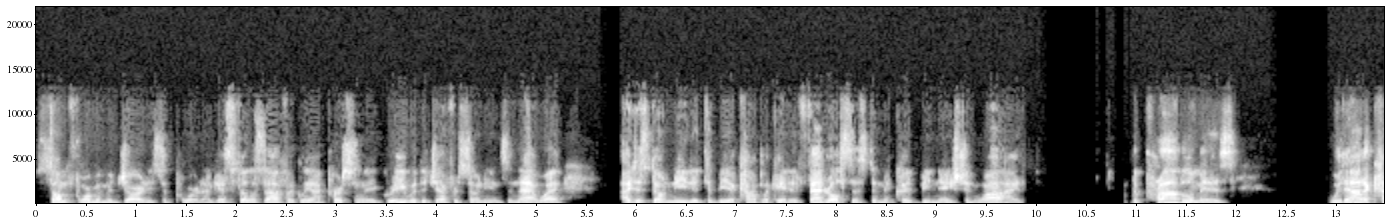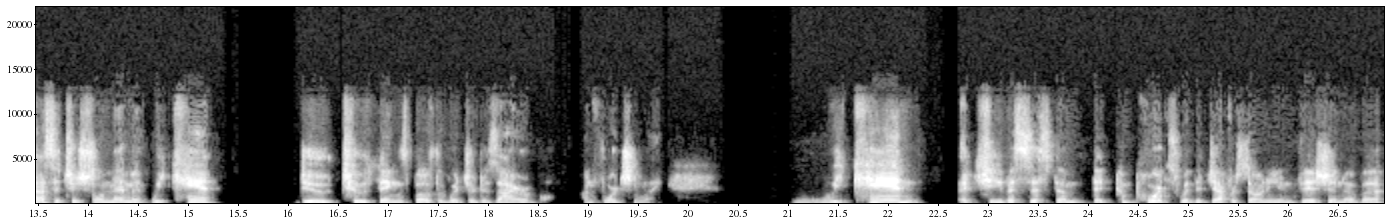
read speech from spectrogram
some form of majority support. I guess philosophically, I personally agree with the Jeffersonians in that way. I just don't need it to be a complicated federal system. It could be nationwide. The problem is, without a constitutional amendment, we can't do two things, both of which are desirable, unfortunately. We can achieve a system that comports with the Jeffersonian vision of a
